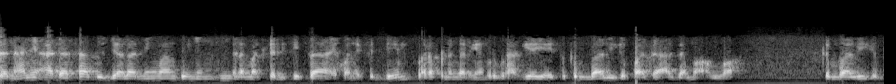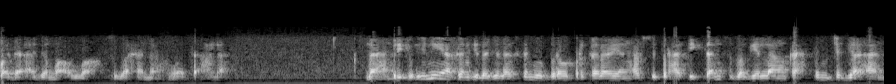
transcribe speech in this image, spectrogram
dan hanya ada satu jalan yang mampu menyelamatkan kita, Ikhwanifiddin, para pendengar yang berbahagia, yaitu kembali kepada agama Allah. Kembali kepada agama Allah subhanahu wa ta'ala. Nah, berikut ini akan kita jelaskan beberapa perkara yang harus diperhatikan sebagai langkah pencegahan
